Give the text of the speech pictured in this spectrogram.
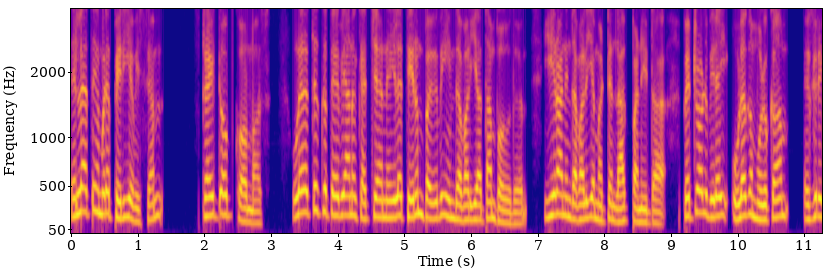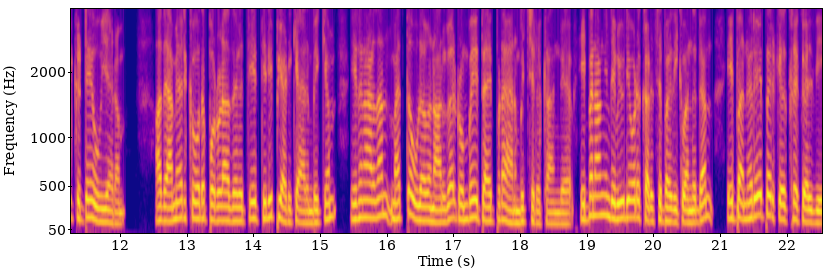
எல்லாத்தையும் விட பெரிய விஷயம் ஸ்ட்ரைட் ஆஃப் காமர்ஸ் உலகத்துக்கு தேவையான கச்சனையில் பெரும் பகுதி இந்த வழியாக தான் போகுது. ஈரான் இந்த வழியை மட்டும் லாக் பண்ணிட்டா பெட்ரோல் விலை உலகம் முழுக்க எகிரிக்கிட்டே உயரும். அது அமெரிக்காவோட பொருளாதாரத்தை திருப்பி அடிக்க ஆரம்பிக்கும். இதனால தான் மற்ற உலக நாடுகள் ரொம்பவே பயப்பட ஆரம்பிச்சிருக்காங்க. இப்போ நாங்கள் இந்த வீடியோட கடைசி பகுதிக்கு வந்துட்டோம். இப்போ நிறைய பேர் கேட்குற கேள்வி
